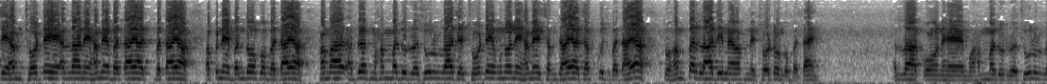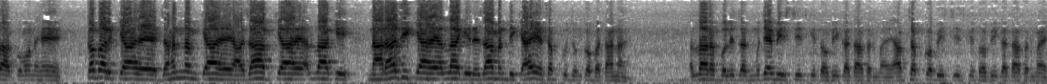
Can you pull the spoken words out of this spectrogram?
سے ہم چھوٹے ہیں، اللہ نے ہمیں بتایا بتایا، اپنے بندوں کو بتایا۔ ہم حضرت محمد الرسول اللہ سے چھوٹے انہوں نے ہمیں سمجھایا، سب کچھ بتایا۔ تو ہم پر لازم ہے اپنے چھوٹوں کو بتائیں۔ اللہ کون ہے؟ محمد الرسول اللہ کون ہے؟ قبر کیا ہے؟ جہنم کیا ہے؟ عذاب کیا ہے؟ اللہ کی ناراضی کیا ہے؟ اللہ کی رضامندی کیا ہے؟ یہ سب کچھ ان کو بتانا ہے۔ اللہ رب العزت مجھے بھی اس چیز کی توفیق عطا فرمائے۔ آپ سب کو بھی اس چیز کی توفیق عطا فرمائے۔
